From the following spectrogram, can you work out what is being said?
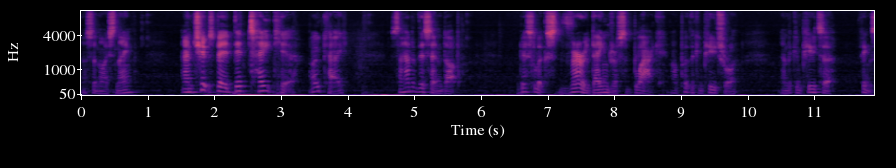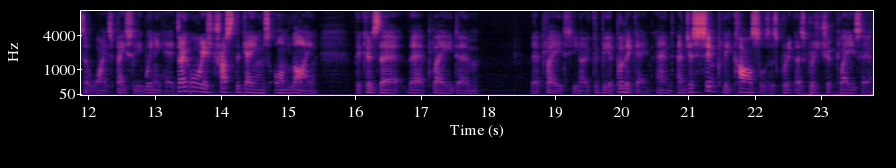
That's a nice name. And Chipspear did take here. Okay, so how did this end up? This looks very dangerous black. I'll put the computer on, and the computer thinks that white's basically winning here. Don't always trust the games online because they're they're played um, they're played you know could be a bullet game and and just simply castles as Gri- as Grischuk plays here.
